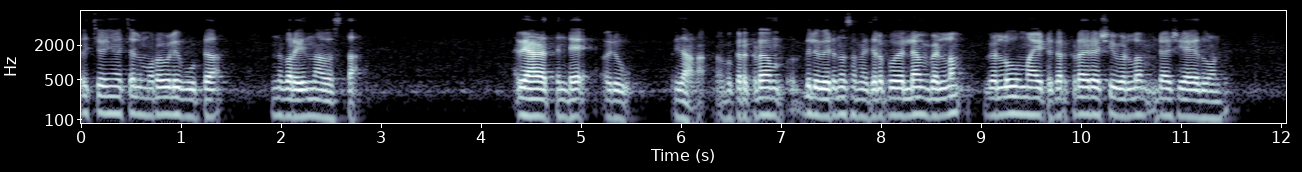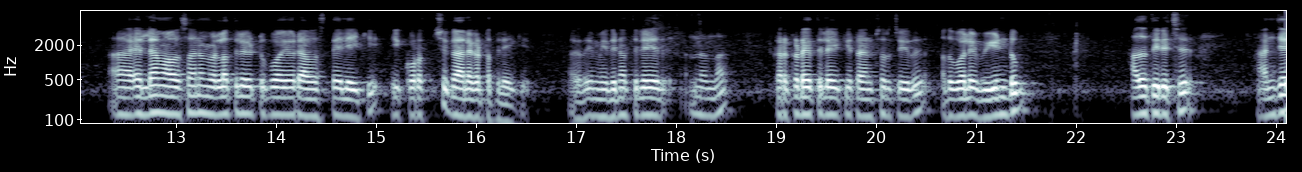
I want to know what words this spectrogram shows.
വെച്ച് കഴിഞ്ഞാൽ മുറവിളി കൂട്ടുക എന്ന് പറയുന്ന അവസ്ഥ. വ്യാഴത്തിന്റെ ഒരു ഇതാണ്. അപ്പോൾ കർക്കിടകം ഇതിൽ വരുന്ന സമയത്ത് ചിലപ്പോൾ എല്ലാം വെള്ളം വെള്ളവുമായിട്ട് കർക്കിടക രാശി വെള്ളം രാശി ആയതുകൊണ്ട് എല്ലാം അവസാനം വെള്ളത്തിലിട്ട് പോയ ഒരു അവസ്ഥയിലേക്ക് ഈ കുറച്ച് കാലഘട്ടത്തിലേക്ക് അതായത് മിഥുനത്തിലെ നിന്ന് കർക്കിടകത്തിലേക്ക് ട്രാൻസ്ഫർ ചെയ്ത് അതുപോലെ വീണ്ടും അത് തിരിച്ച് അഞ്ച്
